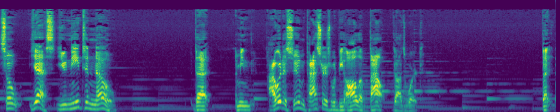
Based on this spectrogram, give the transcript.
So, yes, you need to know that, I mean, I would assume pastors would be all about God's work. But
